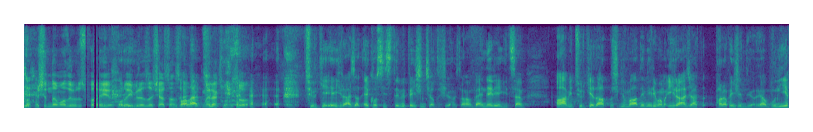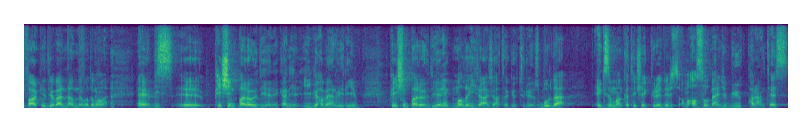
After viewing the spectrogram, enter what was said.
yurt dışında mı alıyoruz parayı? Orayı biraz açarsanız Vallahi çok merak Türkiye- konusu o. Türkiye ihracat ekosistemi peşin çalışıyor. Tamam? Ben nereye gitsem abi Türkiye'de 60 gün vade vereyim ama ihracat para peşin diyor. Ya bu niye fark ediyor ben de anlamadım ama evet biz e, peşin para ödeyerek hani iyi bir haber vereyim. Peşin para ödeyerek malı ihracata götürüyoruz. Burada Exim Bank'a teşekkür ederiz ama asıl bence büyük parantez,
